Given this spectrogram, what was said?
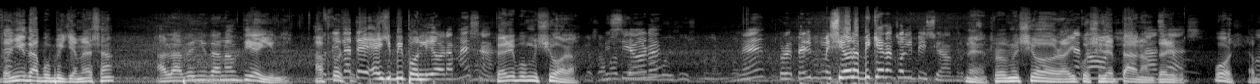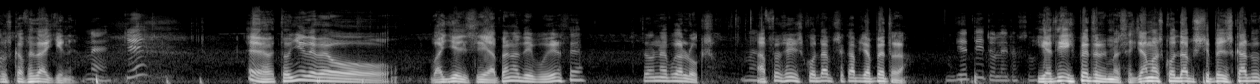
Τον είδα που μπήκε μέσα, αλλά δεν είδα να τι έγινε. Τον Αυτός είδατε, έχει μπει πολλή ώρα μέσα; περίπου μισή ώρα. Μισή ώρα; Ναι, προ- περίπου μισή ώρα μπήκε να κολυμπήσει ο άνθρωπος. Ναι, προ μισή ώρα, Είναι 20 εδώ λεπτά γύρω να σας; περίπου. Όχι, από το σκαφεδάκι είναι. Ναι. Και; Ε, τον είδε ο Βαγγέλης εκεί απέναντι που ήρθε, τον έβγαλε όξο. Ναι. Αυτός έχει σκοντάψει σε κάποια πέτρα. γιατί το λέτε αυτό; Γιατί έχει πέτρες μέσα. Και άμα σκοντάψεις και παίζεις κάτω,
